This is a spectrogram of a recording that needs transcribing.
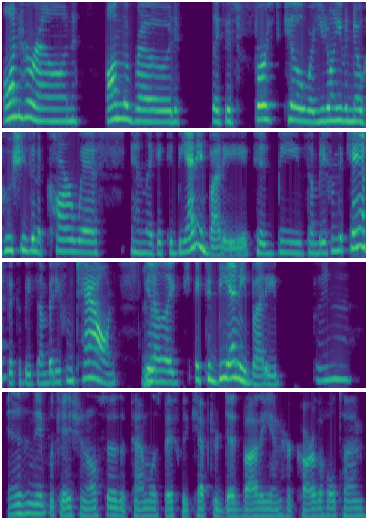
on her own on the road like this first kill where you don't even know who she's in a car with and like it could be anybody it could be somebody from the camp it could be somebody from town you And know like it could be anybody but uh, And isn't the implication also that Pamela's basically kept her dead body in her car the whole time?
